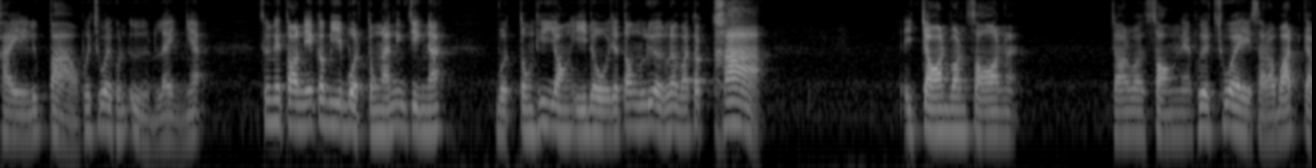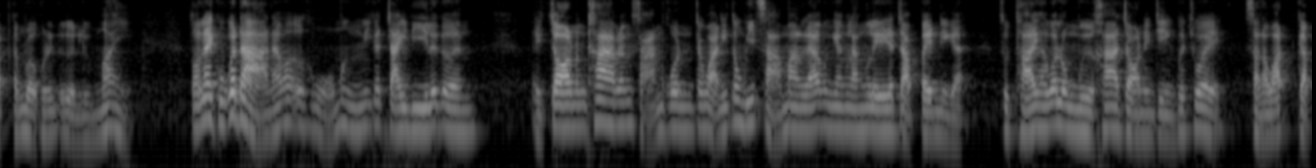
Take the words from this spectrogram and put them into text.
ใครหรือเปล่าเพื่อช่วยคนอื่นอะไรอย่างเงี้ยซึ่งในตอนนี้ก็มีบทตรงนั้นจริง ๆ นะ บทตรงที่ยองอีโดจะต้องเลือกแล้วว่าต้องฆ่าไอ้จอห์นวอนซอนอะ จอห์นวอนซองเนี่ยเพื่อช่วยสารวัตรกับตำรวจคนอื่น ๆ หรือไม่ ตอนแรกกูก็ด่านะว่าเออโหมึงนี่ก็ใจดีเหลือเกินไอ้จอห์นมันฆ่าไปทั้งสามคนจังหวะนี้ต้องวิสามันแล้วมึงยังลังเลจะจับเป็นอีกอะสุดท้ายเขาก็ลงมือฆ่าจอห์นจริง ๆ เพื่อช่วยสารวัตรกับ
